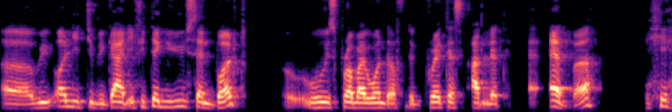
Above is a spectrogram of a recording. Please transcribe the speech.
Uh, we all need to be guided. If you take Usain Bolt, who is probably one of the greatest athletes ever, he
